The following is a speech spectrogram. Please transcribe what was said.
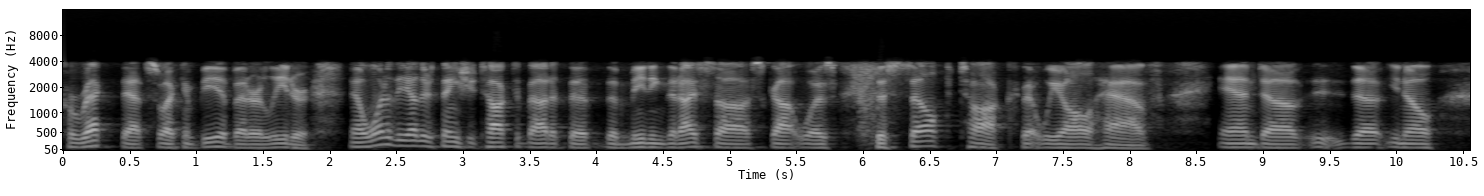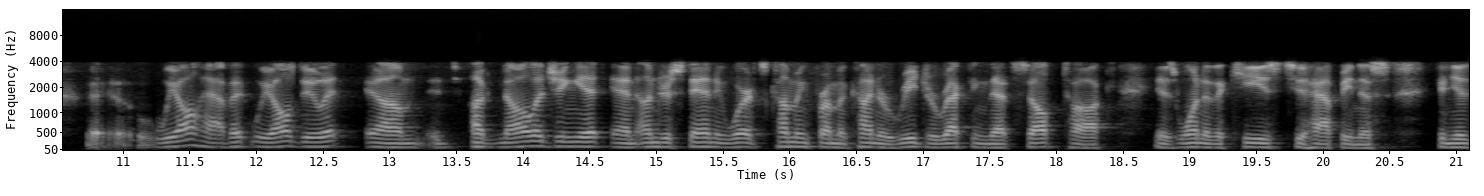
correct that so I can be a better leader? Now, one of the other things you talked about at the the meeting that I saw, Scott, was the self-talk that we all have, and uh, the you know we all have it. We all do it. Um, acknowledging it and understanding where it's coming from and kind of redirecting that self talk is one of the keys to happiness. Can you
